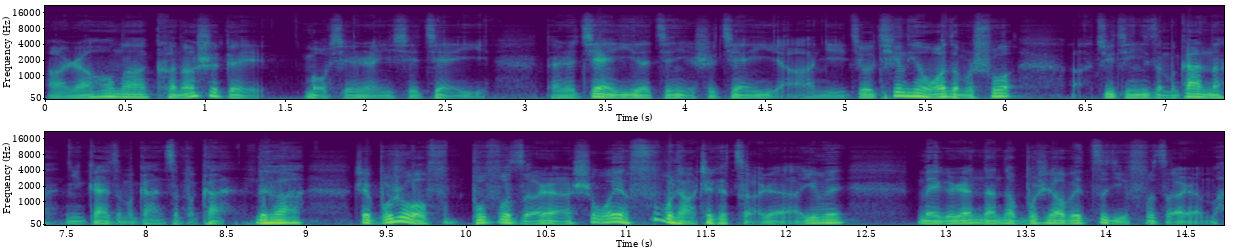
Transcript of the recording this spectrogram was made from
啊，然后呢，可能是给。某些人一些建议，但是建议的仅仅是建议啊，你就听听我怎么说啊，具体你怎么干呢？你该怎么干怎么干，对吧？这不是我负不负责任，是我也负不了这个责任啊，因为每个人难道不是要为自己负责任吗？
